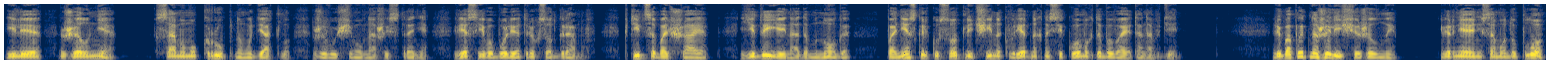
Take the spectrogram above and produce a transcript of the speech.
или желне, самому крупному дятлу, живущему в нашей стране. Вес его более трехсот граммов. Птица большая, еды ей надо много, по нескольку сот личинок вредных насекомых добывает она в день. Любопытно жилище желны, вернее, не само дупло,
